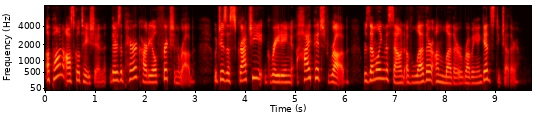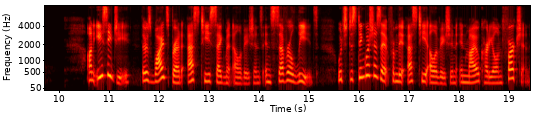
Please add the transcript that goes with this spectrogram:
Upon auscultation, there's a pericardial friction rub, which is a scratchy, grating, high pitched rub resembling the sound of leather on leather rubbing against each other. On ECG, there's widespread ST segment elevations in several leads, which distinguishes it from the ST elevation in myocardial infarction,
